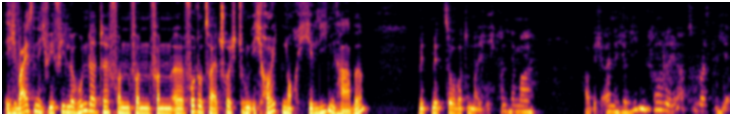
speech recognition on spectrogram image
Ich weiß nicht, wie viele hunderte von, von, von äh, Fotozeitschriften ich heute noch hier liegen habe. Mit, mit so, warte mal, ich, ich kann hier mal, habe ich eine hier liegen gerade? Ja, zum Beispiel hier.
